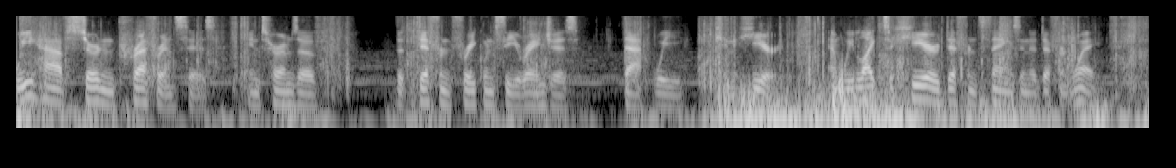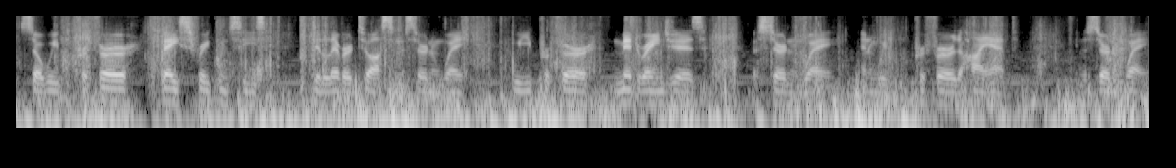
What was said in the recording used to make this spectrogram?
we have certain preferences in terms of the different frequency ranges that we can hear. And we like to hear different things in a different way. So we prefer bass frequencies delivered to us in a certain way. We prefer mid ranges a certain way, and we prefer the high end in a certain way.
